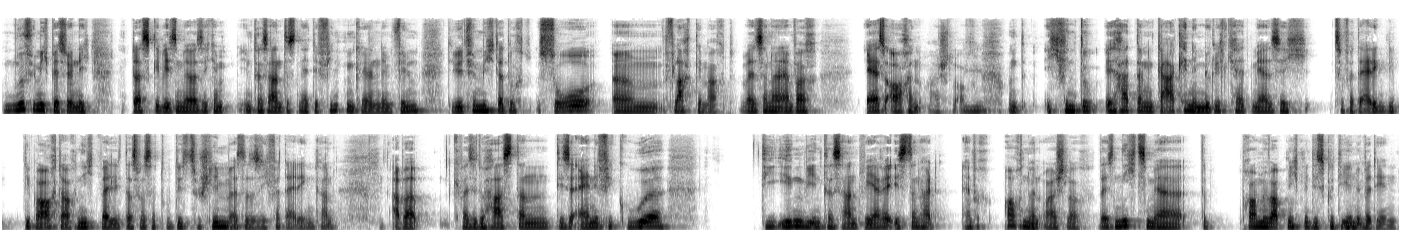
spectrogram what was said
nur für mich persönlich, das gewesen wäre, was ich am interessantesten hätte finden können im Film, die wird für mich dadurch so ähm, flach gemacht, weil es dann halt einfach er ist auch ein Arschloch. Mhm. Und ich finde, er hat dann gar keine Möglichkeit mehr, sich zu verteidigen. Die, die braucht er auch nicht, weil das, was er tut, ist zu schlimm, als dass er sich verteidigen kann. Aber quasi du hast dann diese eine Figur, die irgendwie interessant wäre, ist dann halt einfach auch nur ein Arschloch. Da ist nichts mehr, da brauchen wir überhaupt nicht mehr diskutieren mhm. über den.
